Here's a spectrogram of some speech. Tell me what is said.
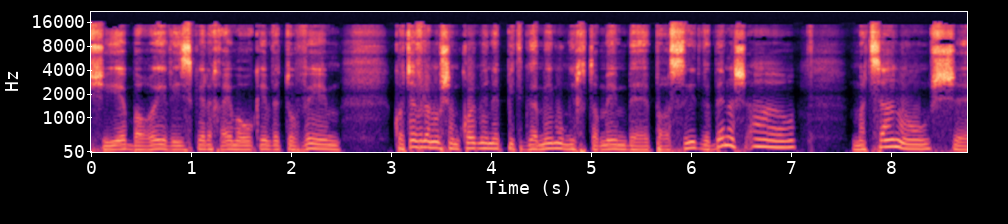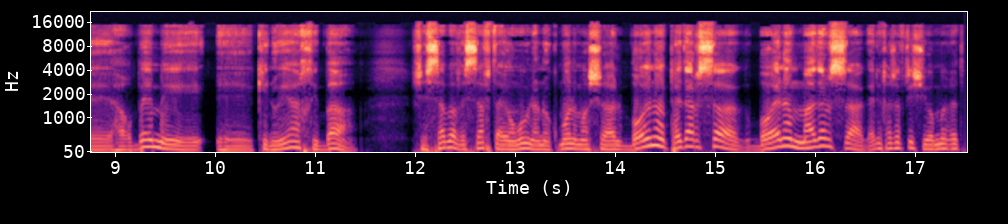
שיהיה בריא ויזכה לחיים ארוכים וטובים, כותב לנו שם כל מיני פתגמים ומכתמים בפרסית, ובין השאר מצאנו שהרבה מכינויי החיבה, שסבא וסבתא היו אומרים לנו, כמו למשל, בואנה פדרסג, בואנה מדרסג. אני חשבתי שהיא אומרת,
